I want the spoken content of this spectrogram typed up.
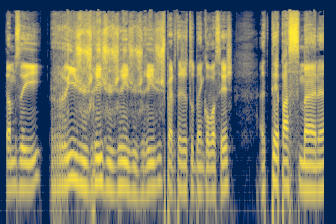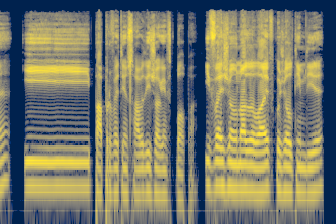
Estamos aí, rijos, rijos, rijos, rijos. Espero que esteja tudo bem com vocês. Até para a semana. E pá, aproveitem o sábado e joguem futebol, pá. E vejam o Nós Alive, que hoje é o último dia.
